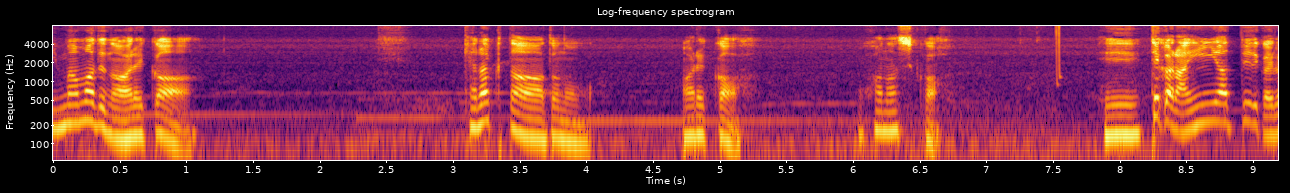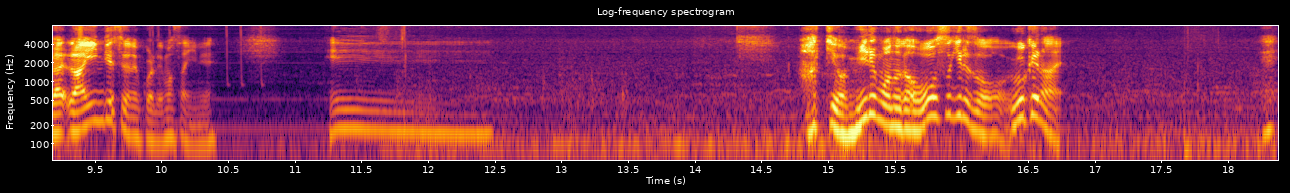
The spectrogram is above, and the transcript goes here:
今までのあれか。キャラクターとの、あれか。お話か。へえ。てか LINE やってるか、ラ LINE ですよね、これ、まさにね。へえ。待てよ、見るものが多すぎるぞ。動けない。え？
